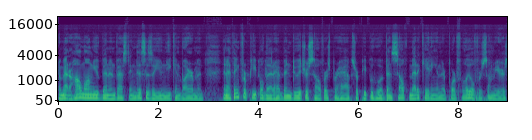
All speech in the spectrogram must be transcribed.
No matter how long you've been investing, this is a unique environment. And I think for people that have been do it yourselfers, perhaps, or people who have been self medicating in their portfolio for some years,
